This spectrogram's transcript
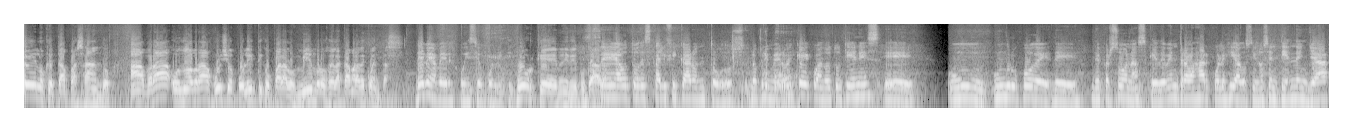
¿Qué es lo que está pasando? ¿Habrá o no habrá juicio político para los miembros de la Cámara de Cuentas? Debe haber juicio político. ¿Por qué, mi diputada? Se autodescalificaron todos. Lo primero es que cuando tú tienes eh, un, un, grupo de, de, de personas que deben trabajar colegiados y no se entienden ya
